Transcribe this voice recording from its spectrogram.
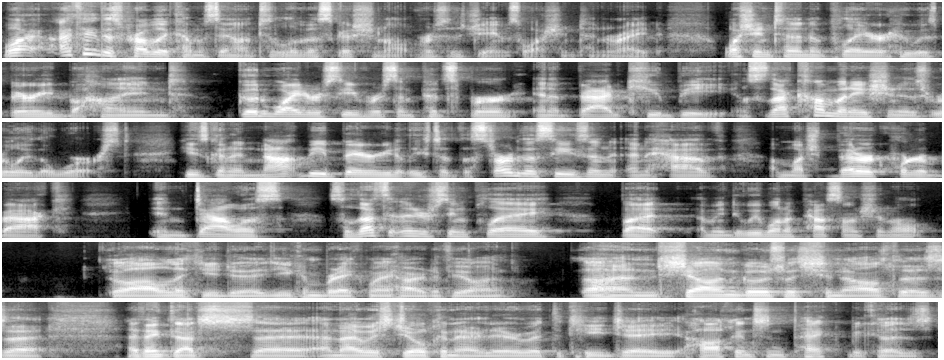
Well, I think this probably comes down to Laviska Shenault versus James Washington, right? Washington, a player who was buried behind good wide receivers in Pittsburgh and a bad QB. And so that combination is really the worst. He's going to not be buried, at least at the start of the season, and have a much better quarterback in Dallas. So that's an interesting play. But I mean, do we want to pass on Shenault? Well, I'll let you do it. You can break my heart if you want. And Sean goes with Shenault as uh, I think that's, uh, and I was joking earlier with the TJ Hockenson pick because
